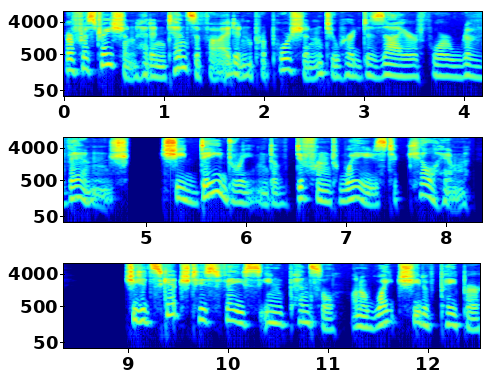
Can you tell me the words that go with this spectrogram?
Her frustration had intensified in proportion to her desire for revenge. She daydreamed of different ways to kill him. She had sketched his face in pencil on a white sheet of paper,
